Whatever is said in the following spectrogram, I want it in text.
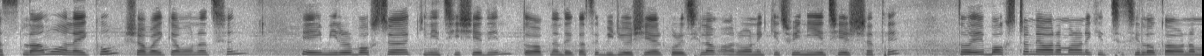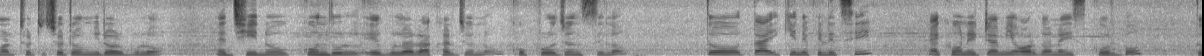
আসসালামু আলাইকুম, সবাই কেমন আছেন? এই মিরর বক্সটা কিনেছি সেদিন। তো আপনাদের কাছে ভিডিও শেয়ার করেছিলাম আরও অনেক কিছুই নিয়েছি এর সাথে। তো এই বক্সটা নেওয়ার আমার অনেক ইচ্ছে ছিল, কারণ আমার ছোট ছোট মিররগুলো ঝিনুক, কুন্দুল এগুলো রাখার জন্য খুব প্রয়োজন ছিল। তো তাই কিনে ফেলেছি। এখন এটা আমি অর্গানাইজ করব। তো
